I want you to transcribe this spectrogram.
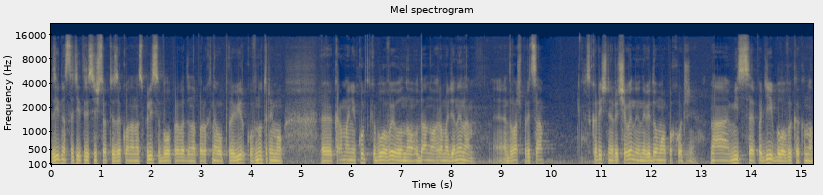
Згідно статті 34 закону Нацполіції було проведено порохневу перевірку. Внутрішньому е, кармані куртки було виявлено у даного громадянина два шприца з коричневою речовиною невідомого походження. На місце події було викликано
